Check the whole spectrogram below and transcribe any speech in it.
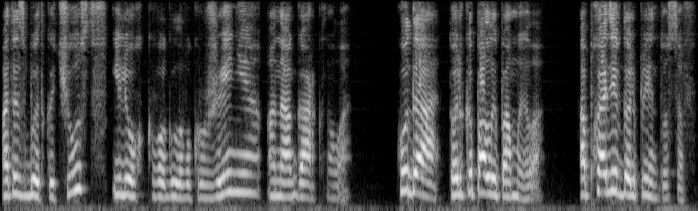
От избытка чувств и легкого головокружения она гаркнула. «Куда? Только полы помыла. Обходи вдоль плинтусов».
